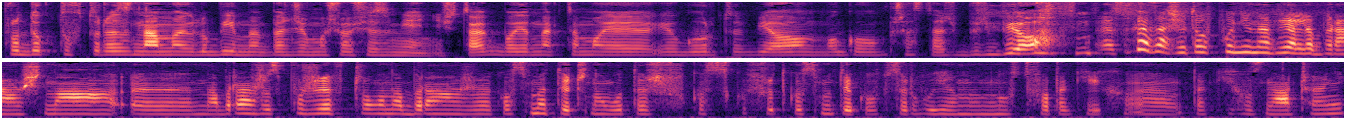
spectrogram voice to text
produktów, które znamy i lubimy, będzie musiał się zmienić, tak? Bo jednak te moje jogurty bio mogą przestać być bio. Zgadza się, to wpłynie na wiele branż, na, e, na branżę spożywczą, na branżę kosmetyczną, bo też wśród kosmetyków obserwujemy mnóstwo takich, e, takich oznaczeń.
